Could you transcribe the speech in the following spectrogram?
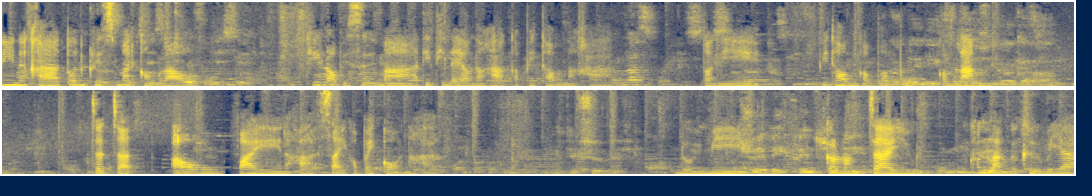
นี่นะคะต้นคริสต์มาสของเรา ที่เราไปซื้อมาอาทิตย์ที่แล้วนะคะ กับพี่ทอมนะคะ ตอนนี้พี่ทอมกับพ่อปู่กำลัง จะจัดเอาไฟนะคะ ใส่เข้าไปก่อนนะคะ โดยมีกำลังใจอยู่ข้างหลังก็คือแม่ย่า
